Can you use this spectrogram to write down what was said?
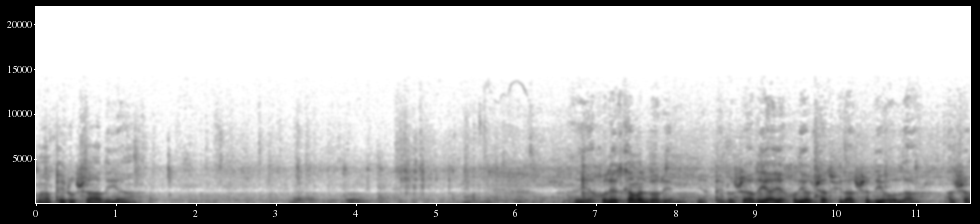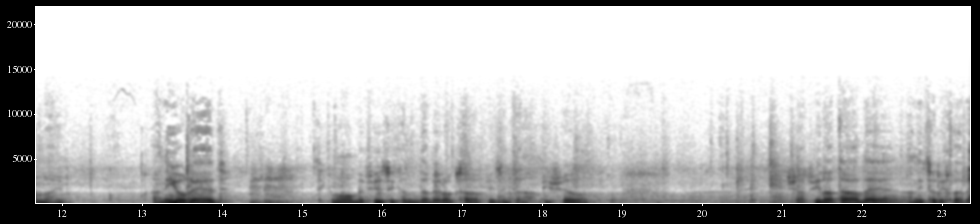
מה פירוש העלייה? זה יכול להיות כמה דברים. פירוש העלייה יכול להיות שהתפילה שלי עולה לשמיים. אני יורד, זה כמו בפיזיקה, נדבר עוד קצת על פיזיקה, בשביל שהתפילה תעלה, אני צריך לרדת.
